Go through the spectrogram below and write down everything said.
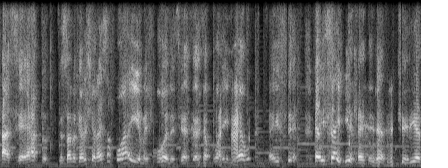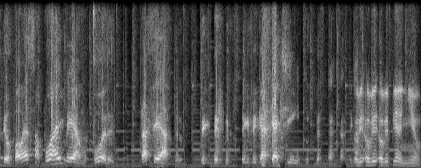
tá certo. Eu só não quero cheirar essa porra aí, mas foda-se, essa, essa porra aí mesmo, é isso, é isso aí, tá entendendo? Cheirinho teu pau, é essa porra aí mesmo, foda-se. Tá certo. Tem que, tem, tem que ficar quietinho. Tem que ouvir, ouvir, ouvir pianinho.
